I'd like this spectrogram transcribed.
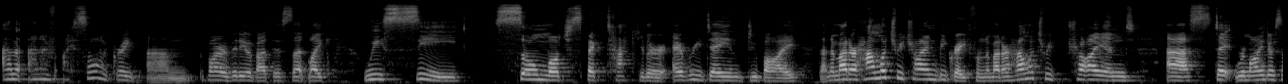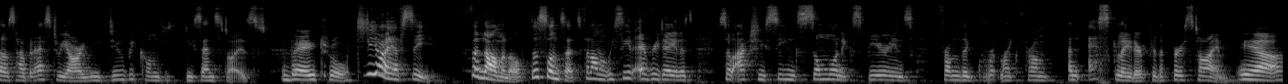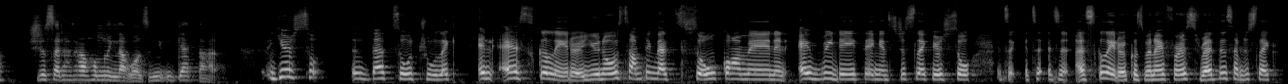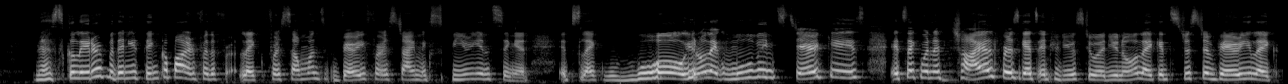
and, and I've, i saw a great um, viral video about this that like we see so much spectacular every day in Dubai that no matter how much we try and be grateful, no matter how much we try and uh, stay, remind ourselves how blessed we are, you do become desensitized. Very true. To the IFC, phenomenal. The sunset's phenomenal. We see it every day, and it's so actually seeing someone experience from the like from an escalator for the first time. Yeah. She just said how humbling that was, and you can get that. You're so. That's so true. Like an escalator, you know, something that's so common and everyday thing. It's just like you're so. It's it's, a, it's an escalator. Because when I first read this, I'm just like, an escalator but then you think about it for the like for someone's very first time experiencing it it's like whoa you know like moving staircase it's like when a child first gets introduced to it you know like it's just a very like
